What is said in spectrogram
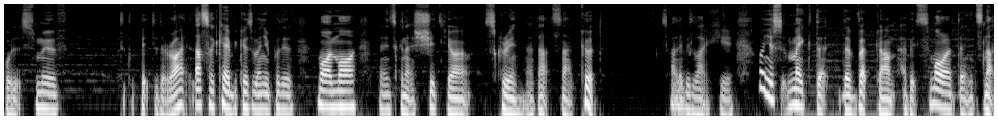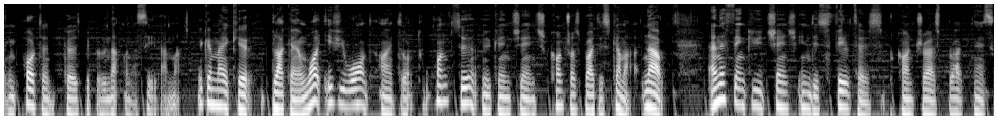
put it smooth to the bit to the right. That's okay because when you put it more and more, then it's gonna shit your screen. That's not good. So I leave it like here. When you make the, the webcam a bit smaller, then it's not important because people are not gonna see that much. You can make it black and white if you want. I don't want to. You can change contrast, brightness, gamma. Now, anything you change in these filters, contrast, brightness,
